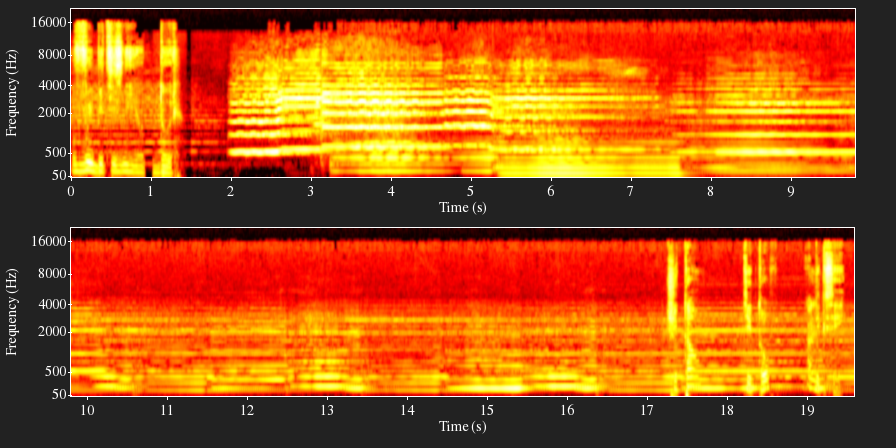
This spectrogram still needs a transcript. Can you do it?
выбить из нее дурь. Tito Alexis.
